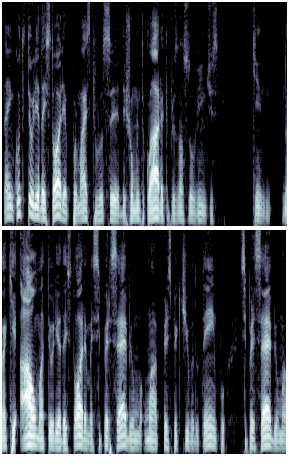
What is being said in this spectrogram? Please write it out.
né, enquanto teoria da história, por mais que você deixou muito claro aqui para os nossos ouvintes que não é que há uma teoria da história, mas se percebe uma, uma perspectiva do tempo, se percebe uma,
